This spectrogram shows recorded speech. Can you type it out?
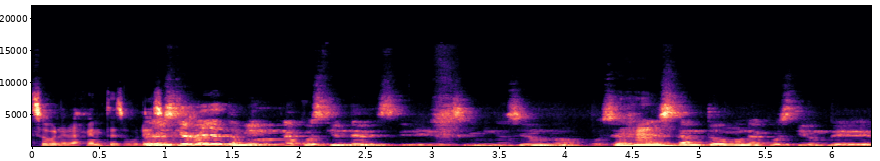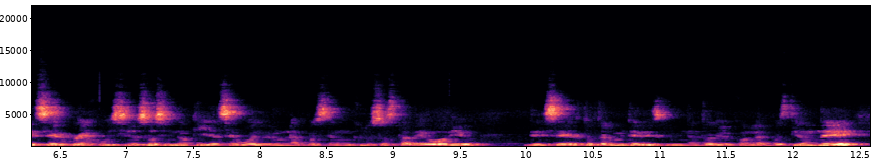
sobre la gente, sobre Pero eso. es que raya también una cuestión de dis- eh, discriminación, ¿no? O sea, Ujú. no es tanto una cuestión de ser prejuicioso, sino que ya se vuelve una cuestión incluso hasta de odio, de ser totalmente discriminatorio con la cuestión de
